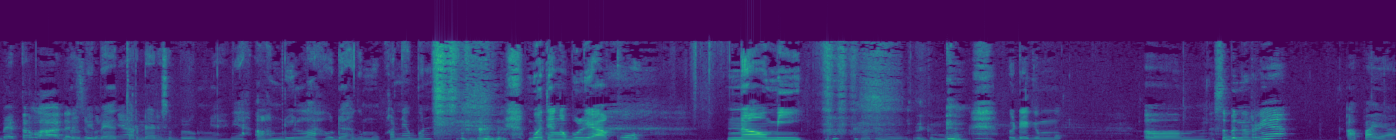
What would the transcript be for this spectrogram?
better lah dari lebih sebelumnya. better dari sebelumnya. Ya alhamdulillah udah gemukan ya bun. Buat yang ngebully aku Naomi. Udah gemuk. Udah gemuk Em, sebenarnya apa ya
